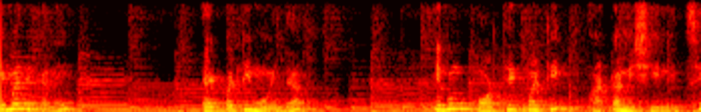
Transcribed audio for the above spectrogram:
এবার এখানে এক বাটি ময়দা এবং অর্ধেক বাটি আটা মিশিয়ে নিচ্ছি।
